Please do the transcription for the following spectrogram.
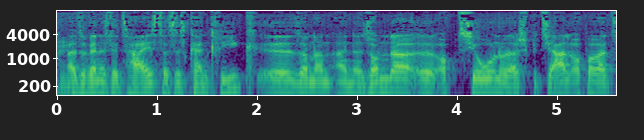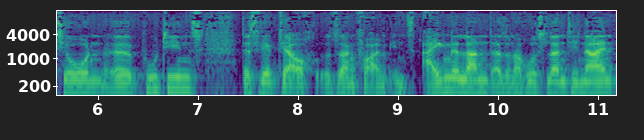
mhm. also wenn es jetzt heißt, das ist kein Krieg, äh, sondern eine Sonderoption oder Spezialoperation äh, Putins, das wirkt ja auch sozusagen vor allem ins eigene Land, also nach Russland hinein.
